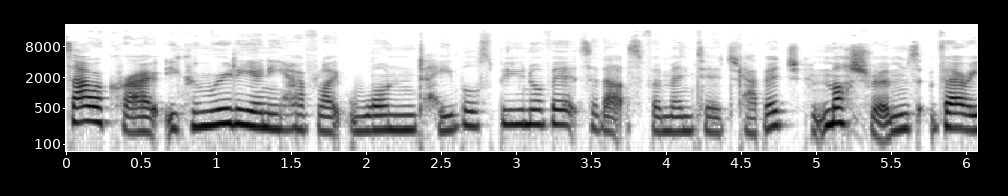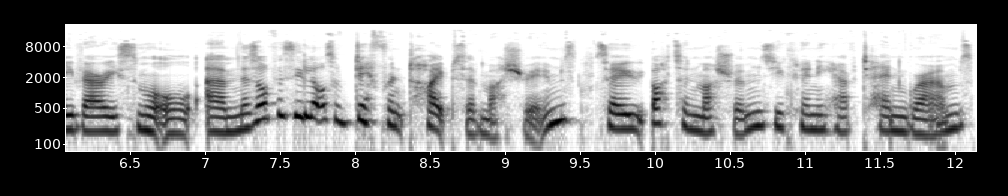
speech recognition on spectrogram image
Sauerkraut, you can really only have like one tablespoon of it, so that's fermented cabbage. Mushrooms, very, very small. Um, there's obviously lots of different types of mushrooms. So, button mushrooms, you can only have 10 grams,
